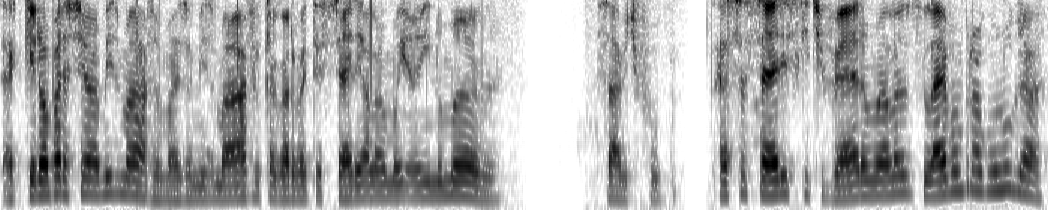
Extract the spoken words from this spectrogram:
É que não apareceu a Miss Marvel, mas a Miss Marvel, que agora vai ter série, ela é uma inumana. Sabe, tipo, essas séries que tiveram, elas levam pra algum lugar.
